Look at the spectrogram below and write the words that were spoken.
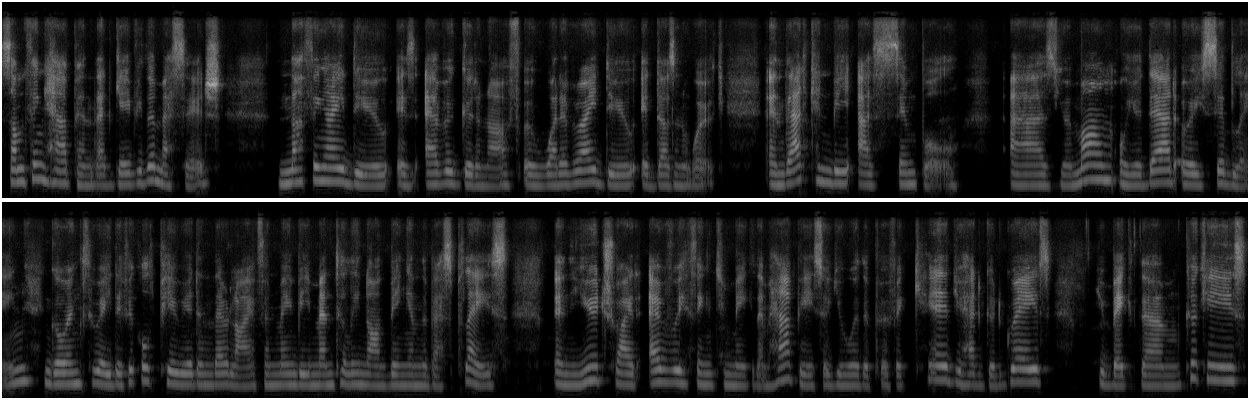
something happened that gave you the message nothing I do is ever good enough, or whatever I do, it doesn't work. And that can be as simple as your mom or your dad or a sibling going through a difficult period in their life and maybe mentally not being in the best place. And you tried everything to make them happy. So you were the perfect kid, you had good grades, you baked them cookies,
